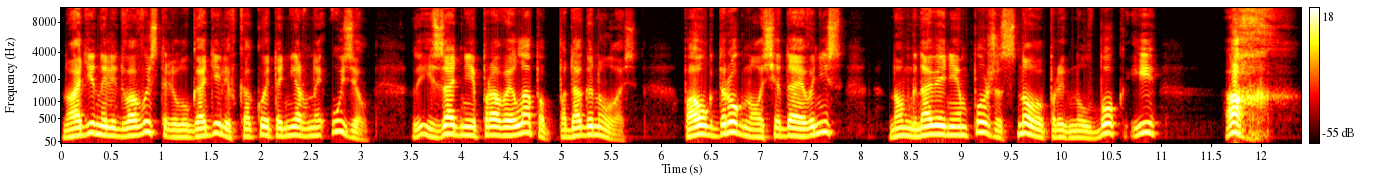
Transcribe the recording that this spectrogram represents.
но один или два выстрела угодили в какой-то нервный узел, и задняя правая лапа подогнулась. Паук дрогнул, оседая вниз, но мгновением позже снова прыгнул в бок и... Ах!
